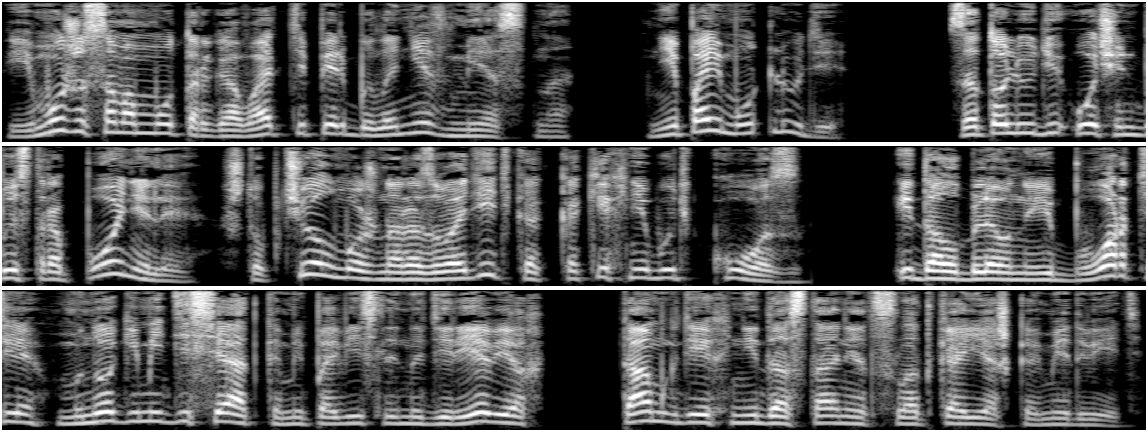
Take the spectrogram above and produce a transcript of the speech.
Ему же самому торговать теперь было невместно. Не поймут люди. Зато люди очень быстро поняли, что пчел можно разводить, как каких-нибудь коз. И долбленные борти многими десятками повисли на деревьях, там, где их не достанет сладкоежка-медведь.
